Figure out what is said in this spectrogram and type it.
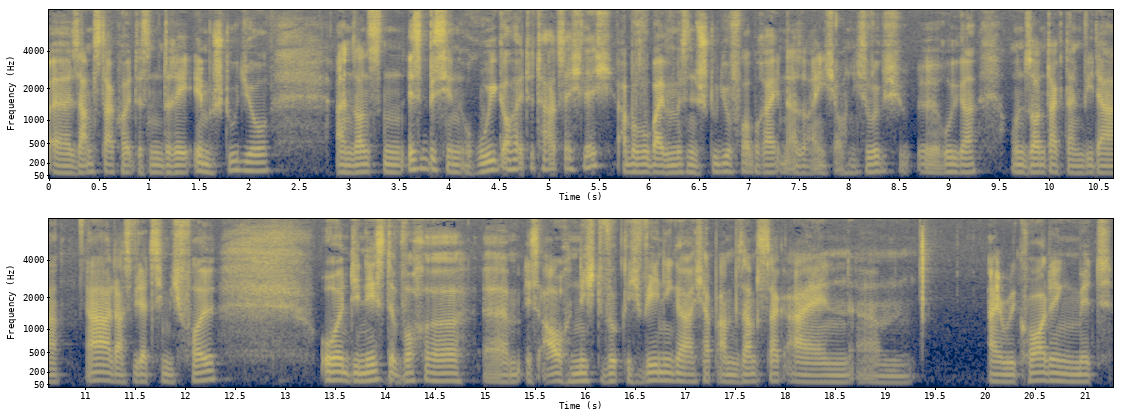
äh, Samstag, heute ist ein Dreh im Studio. Ansonsten ist ein bisschen ruhiger heute tatsächlich, aber wobei wir müssen das Studio vorbereiten, also eigentlich auch nicht so wirklich äh, ruhiger. Und Sonntag dann wieder, ja, da ist wieder ziemlich voll. Und die nächste Woche ähm, ist auch nicht wirklich weniger. Ich habe am Samstag ein, ähm, ein Recording mit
